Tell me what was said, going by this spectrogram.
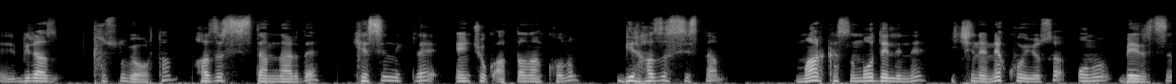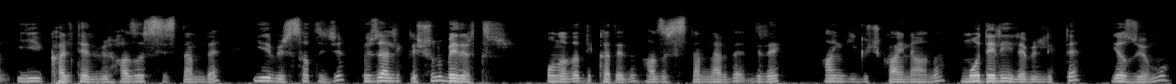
Ee, Biraz puslu bir ortam. Hazır sistemlerde kesinlikle en çok atlanan konum bir hazır sistem markasını, modelini içine ne koyuyorsa onu belirtsin. İyi kaliteli bir hazır sistemde iyi bir satıcı özellikle şunu belirtir. Ona da dikkat edin. Hazır sistemlerde direkt hangi güç kaynağını modeliyle birlikte yazıyor mu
